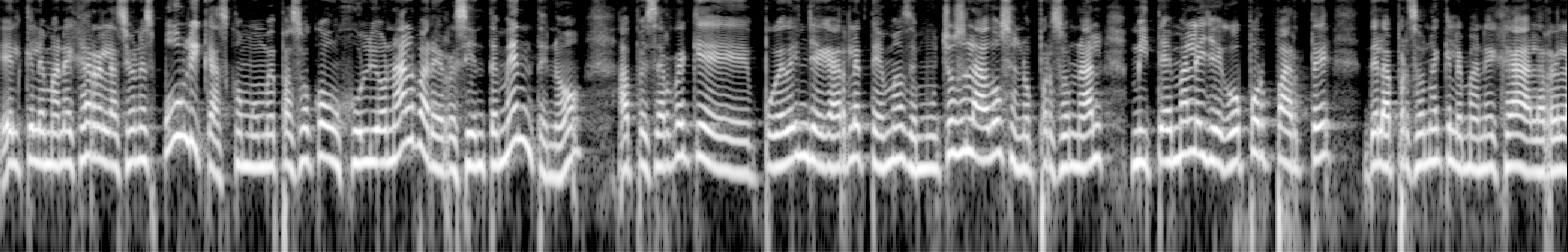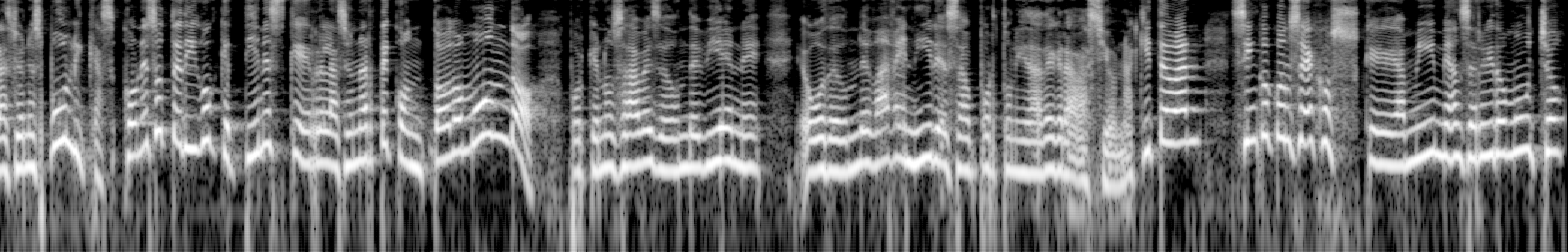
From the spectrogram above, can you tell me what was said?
el que le maneja relaciones públicas, como me pasó con Julián Álvarez recientemente, ¿no? A pesar de que pueden llegarle temas de muchos lados, en lo personal, mi tema le llegó por parte de la persona que le maneja las relaciones públicas. Con eso te digo que tienes que relacionarte con todo mundo, porque no sabes de dónde viene o de dónde va a venir esa oportunidad de grabación. Aquí te van cinco consejos que a mí me han servido mucho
